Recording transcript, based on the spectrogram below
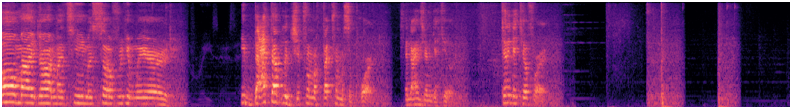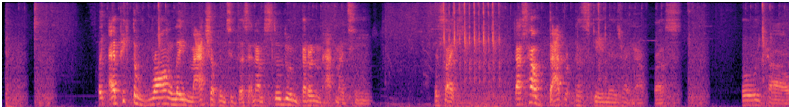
Oh my god, my team is so freaking weird. He backed up legit from fight from a support, and now he's gonna get killed. He's gonna get killed for it. Like I picked the wrong lane matchup into this, and I'm still doing better than half my team. It's like that's how bad this game is right now for us. Holy cow!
